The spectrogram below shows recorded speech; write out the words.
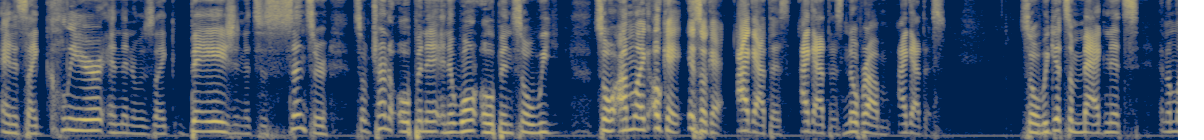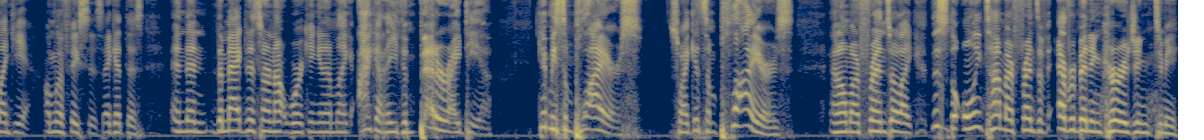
And it's like clear, and then it was like beige, and it's a sensor. So I'm trying to open it, and it won't open. So we, so I'm like, okay, it's okay. I got this. I got this. No problem. I got this. So we get some magnets, and I'm like, yeah, I'm gonna fix this. I get this. And then the magnets are not working, and I'm like, I got an even better idea. Give me some pliers. So I get some pliers, and all my friends are like, this is the only time my friends have ever been encouraging to me.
